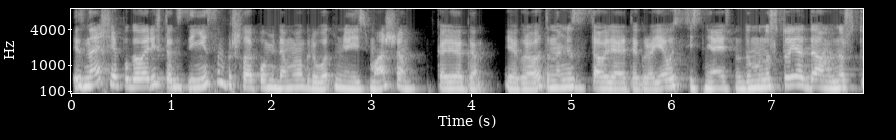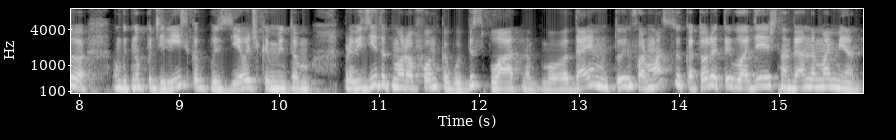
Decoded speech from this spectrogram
И знаешь, я поговорив так с Денисом, пришла, я помню, домой, я говорю, вот у меня есть Маша, коллега. Я говорю, «А вот она меня заставляет. Я говорю, «А я вот стесняюсь. Ну, думаю, ну что я дам? Ну что? Он говорит, ну поделись как бы с девочками, там, проведи этот марафон как бы бесплатно. Дай им ту информацию, которой ты владеешь на данный момент.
